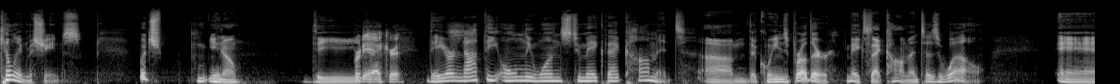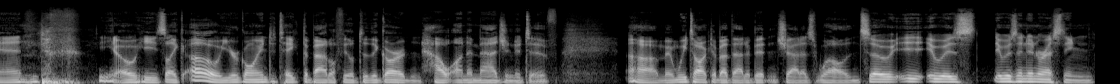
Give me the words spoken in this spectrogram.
killing machines which you know the pretty accurate. they are not the only ones to make that comment. Um, the queen's brother makes that comment as well. And you know he's like oh you're going to take the battlefield to the garden. How unimaginative. Um, and we talked about that a bit in chat as well. And so it, it was it was an interesting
